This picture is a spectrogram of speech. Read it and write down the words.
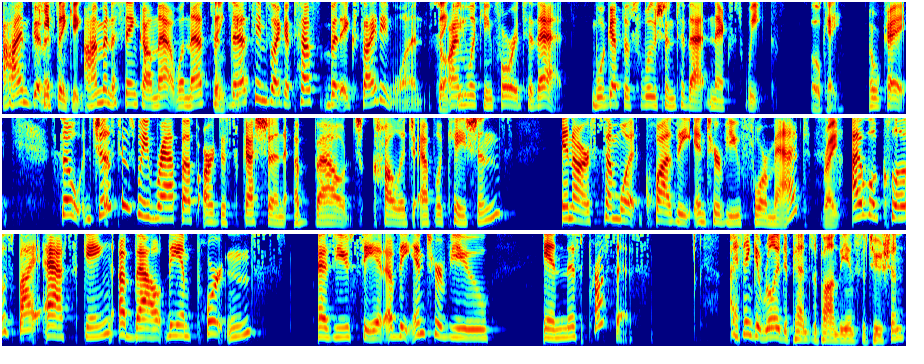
I'm gonna Keep thinking. I'm gonna think on that one. That's a, that seems like a tough but exciting one. So Thank I'm you. looking forward to that. We'll get the solution to that next week. Okay. Okay. So, just as we wrap up our discussion about college applications in our somewhat quasi interview format, Right. I will close by asking about the importance, as you see it, of the interview in this process. I think it really depends upon the institution.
